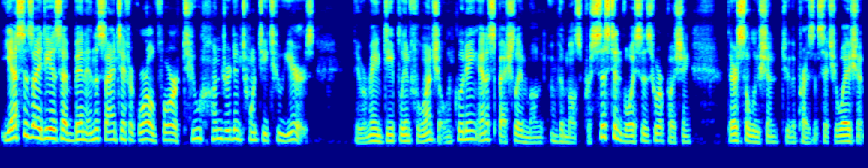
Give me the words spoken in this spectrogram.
Yes, his ideas have been in the scientific world for 222 years. They remain deeply influential, including and especially among the most persistent voices who are pushing their solution to the present situation.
